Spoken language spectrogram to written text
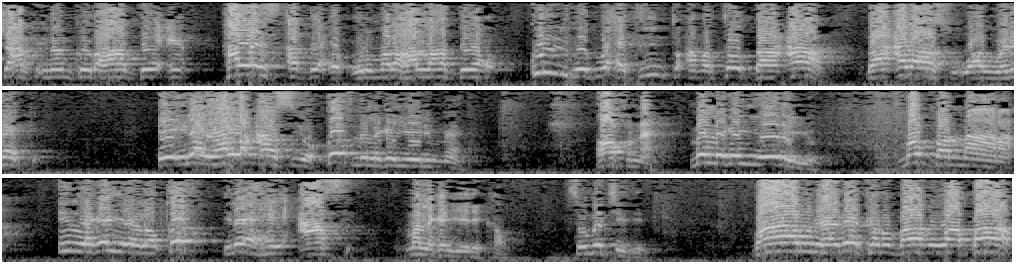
shacabka imaamkooda ha adeeceen ha lays adeeco culummada ha la adeeco kulligood waxaa diintu amartoo daacaa daacadaasu waa wanaaga ee ilaahay ha la caasiyo qofna laga yeeli maa qofna ma laga yeelayo ma banaana in laga yeelo qof ilaahay caasi ma laga yeeli karo. Soo ma jeedid baabun haadaakanu baabu waa baab.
